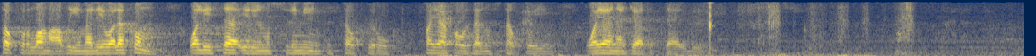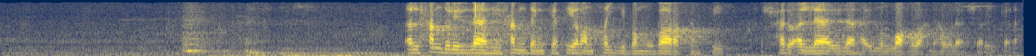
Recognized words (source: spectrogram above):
استغفر الله العظيم لي ولكم ولسائر المسلمين فاستغفروه فيا فوز المستغفرين ويا نجاة التائبين. الحمد لله حمدا كثيرا طيبا مباركا فيه. أشهد أن لا إله إلا الله وحده لا شريك له.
